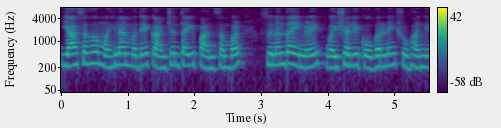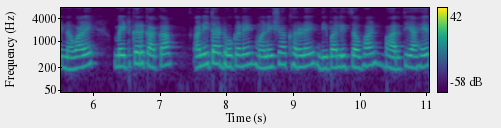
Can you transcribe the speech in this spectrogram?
यासह महिलांमध्ये कांचनताई पानसंबळ सुनंदा इंगळे वैशाली कोबर्णे शुभांगी नवाळे मेटकर काका अनिता ढोकणे मनीषा खर्डे दीपाली चव्हाण भारती आहेर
